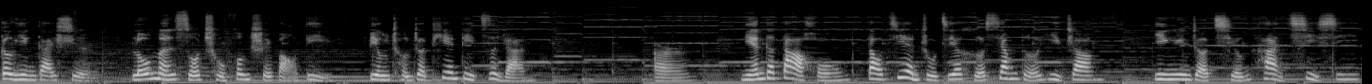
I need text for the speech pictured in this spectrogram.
更应该是龙门所处风水宝地，秉承着天地自然。而年的大红到建筑结合相得益彰，氤氲着秦汉气息，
